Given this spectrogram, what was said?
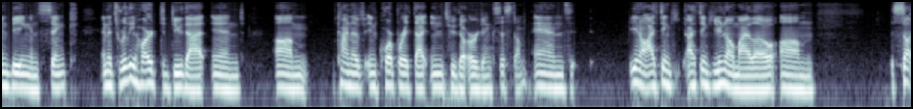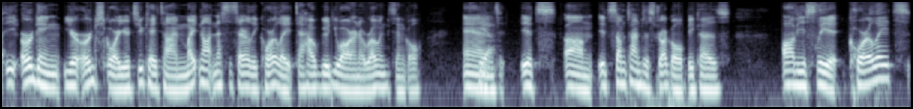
and being in sync, and it's really hard to do that and um kind of incorporate that into the erging system. And you know, I think I think you know Milo. Um, so erging your erg score, your 2K time might not necessarily correlate to how good you are in a rowing single, and it's um it's sometimes a struggle because obviously it correlates,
